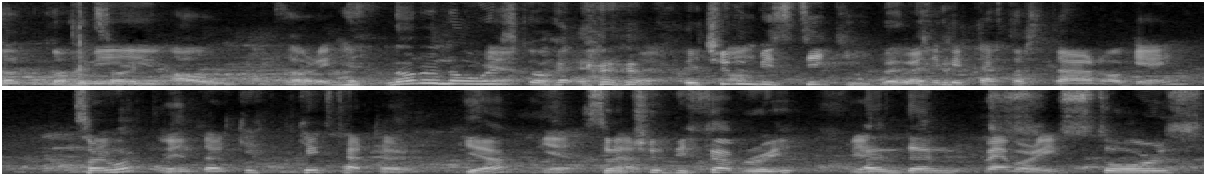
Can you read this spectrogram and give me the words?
not not me? Sorry. Oh, I'm sorry. No, no, no worries. Yeah. Go ahead. it shouldn't be sticky, when the Kickstarter start again? sorry, what? When the kick, Kickstarter? Yeah. Yeah. So it should be February, Yeah. and then February. stores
